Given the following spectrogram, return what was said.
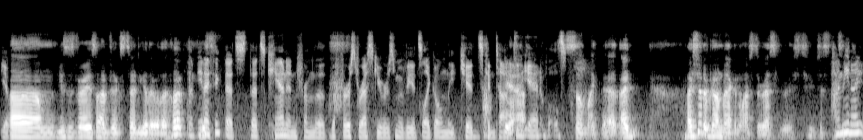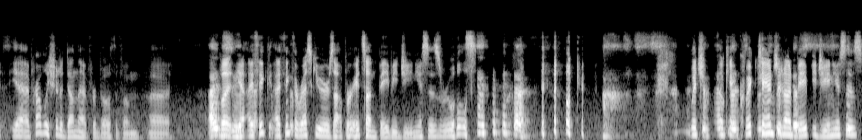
Yep. um, uses various objects tied together with a hook. I mean, I think that's that's canon from the the first Rescuers movie. It's like only kids can talk Yeah. to the animals. something like that. I I should have gone back and watched the Rescuers too. Just I mean, I yeah, I probably should have done that for both of them. Uh, I'd but yeah, I think I think the Rescuers operates on Baby Geniuses rules. Okay. Which okay, quick tangent on Baby Geniuses.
